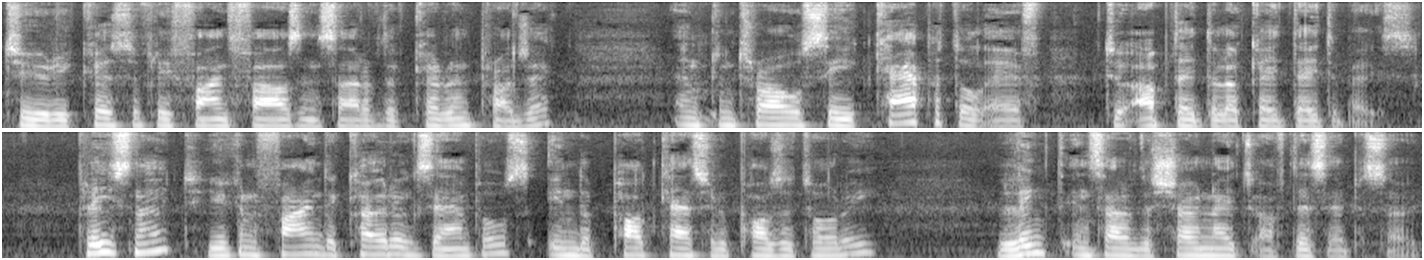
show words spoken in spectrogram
to recursively find files inside of the current project and Ctrl-C capital F to update the locate database. Please note you can find the code examples in the podcast repository linked inside of the show notes of this episode.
